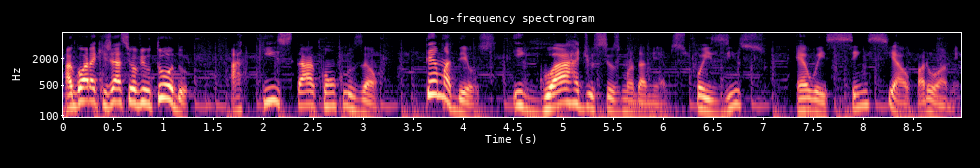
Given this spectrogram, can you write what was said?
Agora que já se ouviu tudo, aqui está a conclusão. Tema Deus e guarde os seus mandamentos, pois isso é o essencial para o homem.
